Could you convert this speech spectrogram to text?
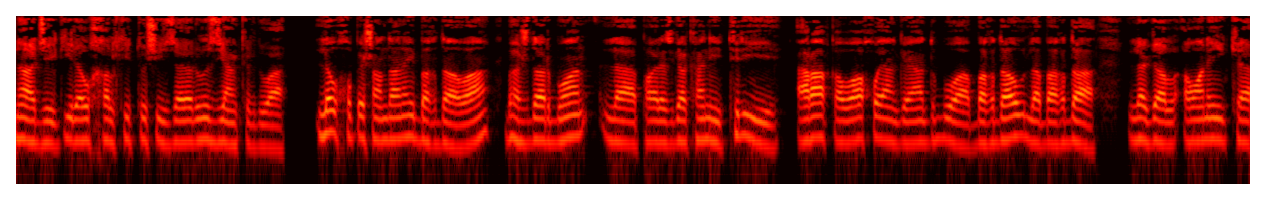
ناجێگیرە و خەڵکی تووشی زەرەر و زیان کردووە. لەو خۆپێشاندانەی بەغداوە، بەشداربووان لە پارێزگاکانی تری عێراقەوە خۆیان گەیاندبووە بەغدا و لە بەغدا لەگەڵ ئەوانەی کە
